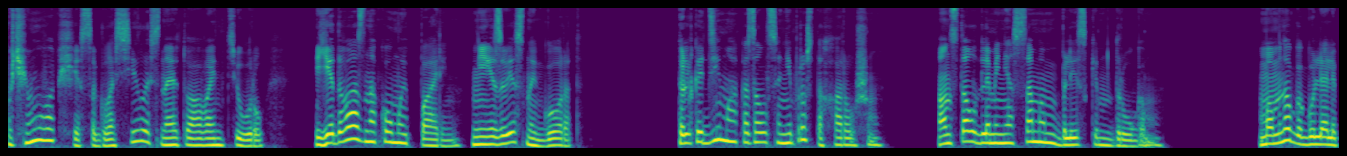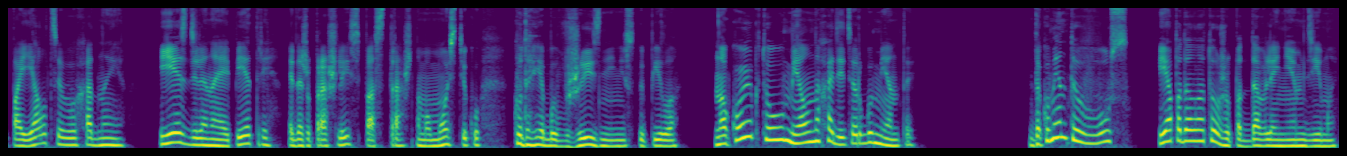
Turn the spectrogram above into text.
Почему вообще согласилась на эту авантюру? Едва знакомый парень, неизвестный город. Только Дима оказался не просто хорошим. Он стал для меня самым близким другом. Мы много гуляли по Ялте в выходные, ездили на Эпетре и даже прошлись по страшному мостику, куда я бы в жизни не ступила. Но кое-кто умел находить аргументы. Документы в ВУЗ я подала тоже под давлением Димы.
